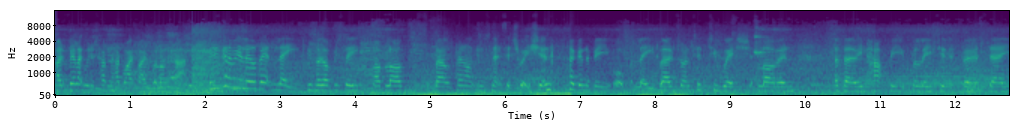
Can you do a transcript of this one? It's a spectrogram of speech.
I feel like we just haven't had Wi-Fi for a long time. This is going to be a little bit late because obviously my vlogs, well depending on internet situation, are going to be up late but I just wanted to wish Lauren a very happy belated birthday.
